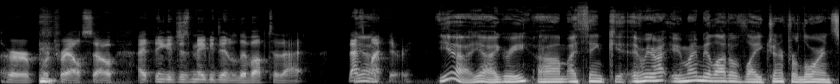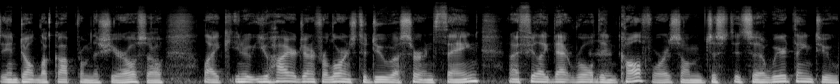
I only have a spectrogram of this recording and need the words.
her portrayal. so I think it just maybe didn't live up to that. That's Yeah. my theory. Yeah, yeah, I agree. Um, I think it, it reminded me a lot of like Jennifer Lawrence in Don't Look Up from this year. Also, like you know, you hire Jennifer Lawrence to do a certain thing, and I feel like that role didn't call for it. So I'm just, it's a weird thing to,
